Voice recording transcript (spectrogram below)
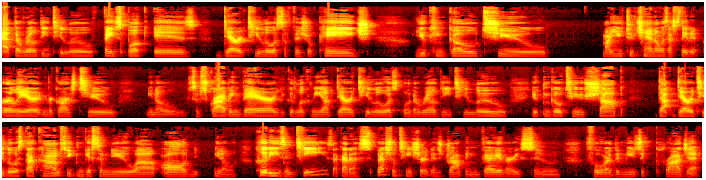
at the real DT Lew. Facebook is Derrick T Lewis official page. You can go to my YouTube channel, as I stated earlier, in regards to you know, subscribing there. You could look me up, Derrick T. Lewis or The Real DT Lew. You can go to shop.derricktlewis.com so you can get some new, uh, all, you know, hoodies and tees. I got a special t shirt that's dropping very, very soon for the music project.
